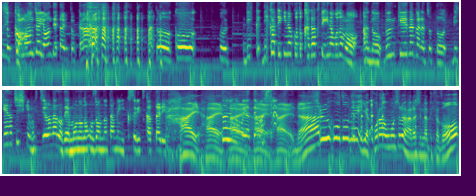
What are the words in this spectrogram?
ジ古か 文書読んでたりとか。あとこう理科理科的なこと科学的なこともあの文系だからちょっと理系の知識も必要なので物の保存のために薬使ったり。はいはいそういうのもやってました。はい、はい、なるほどね。いやこれは面白い話になってきたぞ。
